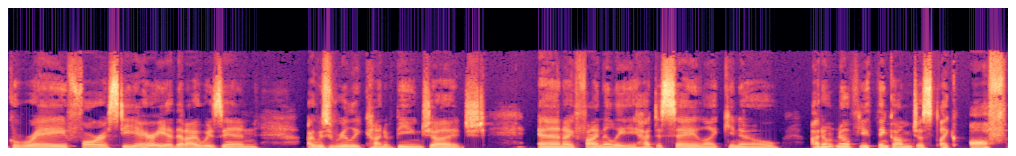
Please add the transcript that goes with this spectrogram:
gray foresty area that I was in, I was really kind of being judged. And I finally had to say, like, you know, I don't know if you think I'm just like off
